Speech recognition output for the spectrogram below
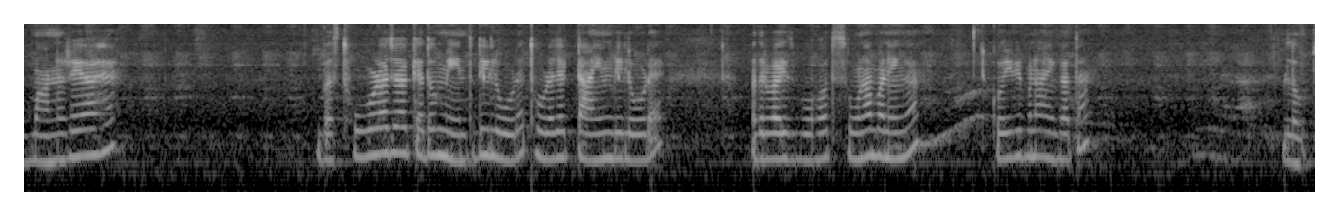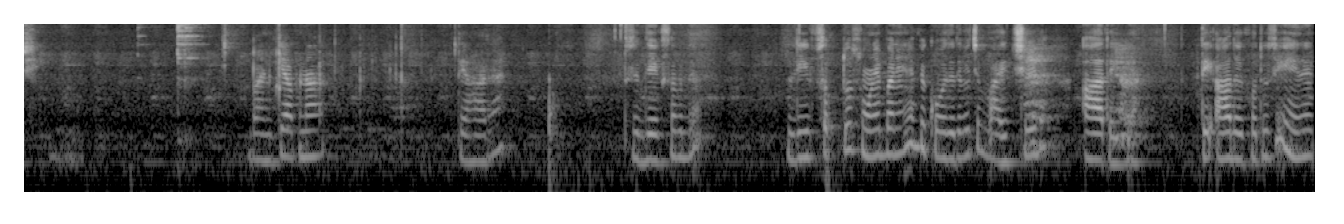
ਬਣ ਰਿਹਾ ਹੈ। ਬਸ ਥੋੜਾ ਜਿਹਾ ਕਹਿ ਦੋ ਮਿਹਨਤ ਦੀ ਲੋੜ ਹੈ ਥੋੜਾ ਜਿਹਾ ਟਾਈਮ ਦੀ ਲੋੜ ਹੈ। ਅਦਰਵਾਈਜ਼ ਬਹੁਤ ਸੋਹਣਾ ਬਣੇਗਾ। ਕੋਈ ਵੀ ਬਣਾਏਗਾ ਤਾਂ। ਲਓ ਜੀ। ਬਣ ਕੇ ਆਪਣਾ ਤਿਆਰ ਹੈ। ਤੁਸੀਂ ਦੇਖ ਸਕਦੇ ਹੋ ਲੀਫ ਸਭ ਤੋਂ ਸੋਹਣੇ ਬਣੇ ਨੇ ਬਿਕੋਜ਼ ਇਹਦੇ ਵਿੱਚ ਵਾਈਟ ਸ਼ੇਡ ਆ ਰਹੀ ਹੈ। ਤੇ ਆਹ ਦੇਖੋ ਤੁਸੀਂ ਇਹਨੇ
